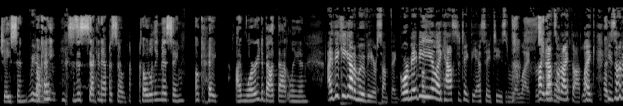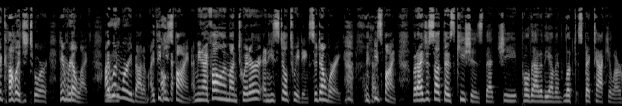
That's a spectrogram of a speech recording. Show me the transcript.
Jason? We don't okay. This is his second episode. totally missing. Okay. I'm worried about that, Lian. I think he got a movie or something, or maybe he like has to take the SATs in real life. I That's know. what I thought. Like he's on a college tour in real life. I wouldn't worry about him. I think he's fine. I mean, I follow him on Twitter and he's still tweeting, so don't worry. Okay. he's fine. But I just thought those quiches that she pulled out of the oven looked spectacular.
